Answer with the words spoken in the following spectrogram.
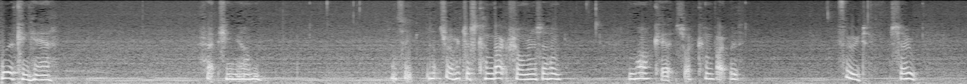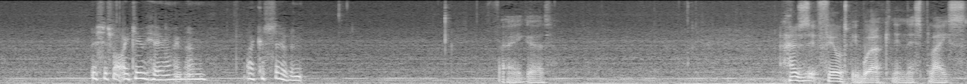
working here, fetching. Um, I think that's where I've just come back from is um, the market, so I come back with food. So this is what I do here. I'm um, like a servant. Very good. How does it feel to be working in this place?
